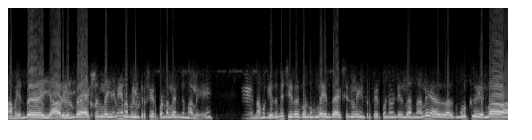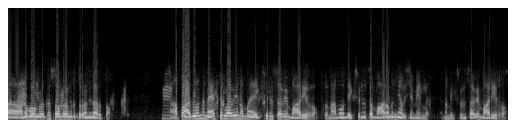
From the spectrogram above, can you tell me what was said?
நாம எந்த யார் எந்த ஆக்ஷன்லையுமே நம்ம இன்டர்ஃபியர் பண்ணலைன்னு சொன்னாலே நமக்கு எதுவுமே செய்யறதுக்கு ஒன்றும் இல்லை. எந்த ஆக்ஷன்லையும் இன்டர்ஃபியர் பண்ண வேண்டியது இல்லைன்னாலே அது அதுக்கு முழுக்க எல்லா அனுபவங்களுக்கும் சுதந்திரம் கொடுத்துறோன்னு தான் அர்த்தம். ம். அப்போ அது வந்து நேச்சுரலாகவே நம்ம எக்ஸ்பீரியன்ஸாகவே மாறிடுறோம். இப்போ நாம வந்து எக்ஸ்பீரியன்ஸாக மாறணும்னு அவசியமே இல்லை. நம்ம எக்ஸ்பீரியன்ஸாகவே மாறிடுறோம்.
